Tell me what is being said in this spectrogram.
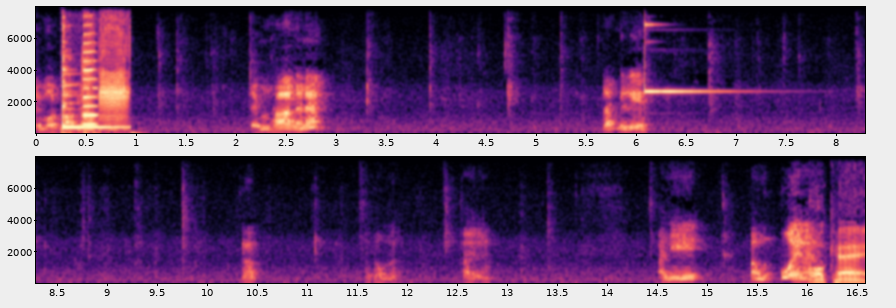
จะหมดเปล่าพี่เต็มถาดแล้วนะจับไปเหลีครับผสมนะไก่นะอันนี้ปลาหมึกกล้วยนะ Okay.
